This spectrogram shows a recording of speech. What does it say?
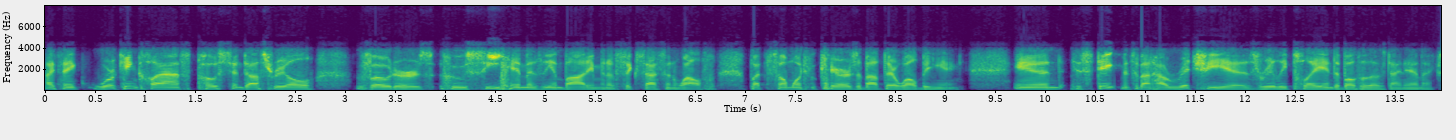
I think, working class post industrial voters who see him as the embodiment of success and wealth, but someone who cares about their well being. And his statements about how rich he is really play into both of those dynamics.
